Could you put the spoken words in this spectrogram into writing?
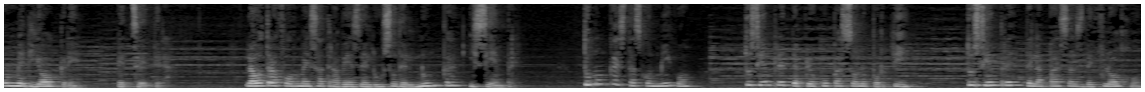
un mediocre, etc. La otra forma es a través del uso del nunca y siempre. Tú nunca estás conmigo, tú siempre te preocupas solo por ti, tú siempre te la pasas de flojo,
